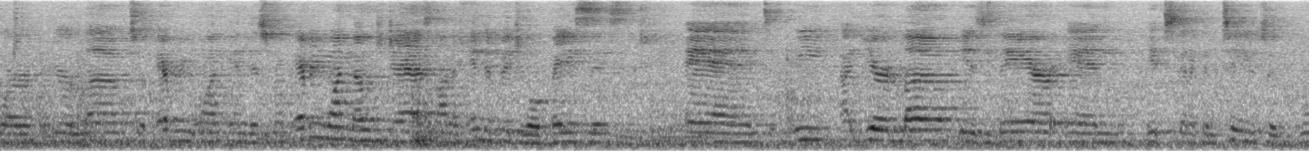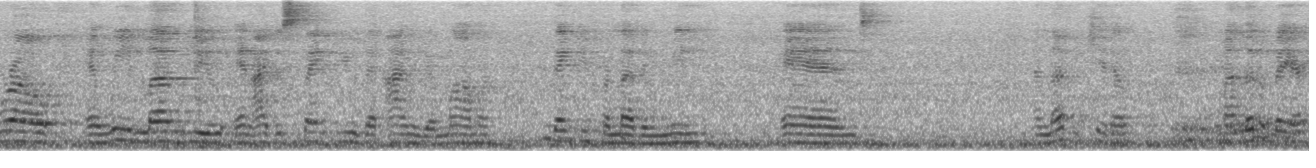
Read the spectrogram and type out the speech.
for your love to everyone in this room. Everyone knows Jazz on an individual basis, and we, uh, your love is there, and it's going to continue to grow, and we love you, and I just thank you that I'm your mama. Thank you for loving me, and I love you, kiddo, my little bear.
